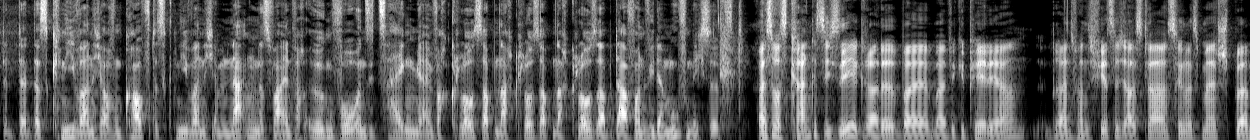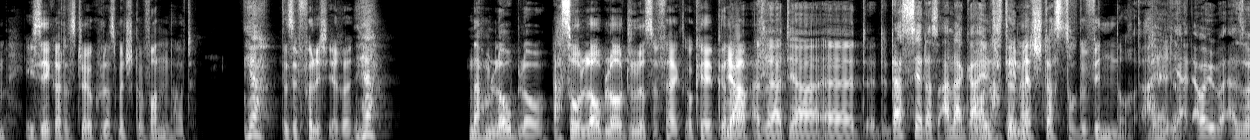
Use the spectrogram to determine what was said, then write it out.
das Knie war nicht auf dem Kopf, das Knie war nicht im Nacken, das war einfach irgendwo und sie zeigen mir einfach Close-Up nach Close-Up nach Close-Up davon, wie der Move nicht sitzt. Weißt du, was krank ist? Ich sehe gerade bei, bei Wikipedia 2340, alles klar, Singles Match, Sperm. Ich sehe gerade, dass Jericho das Match gewonnen hat. Ja, Das ist ja völlig irre. ja. Nach dem Low Blow. Ach so, Low Blow Judas Effect. Okay, Genau, Ja. also er hat ja, äh, das ist ja das Allergeilste. nach dem ne? Match das doch gewinnen noch. Alter. Ja, aber über, also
